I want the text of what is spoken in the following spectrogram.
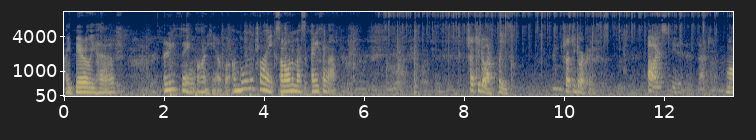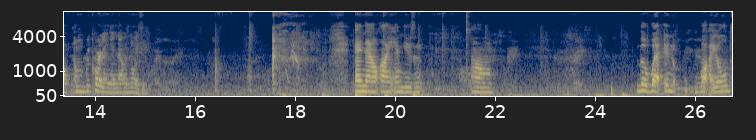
I barely have anything on here, but I'm going to try it because I don't want to mess anything up. Shut your door, please. Shut your door, please. Oh, I just needed a vacuum. Well, I'm recording and that was noisy. and now I am using um the Wet and Wild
